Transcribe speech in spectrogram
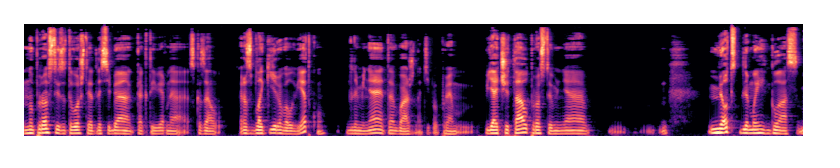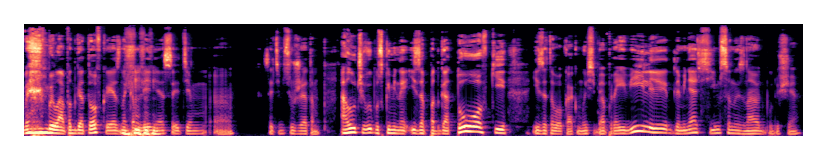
Но просто из-за того, что я для себя, как ты верно сказал, разблокировал ветку, для меня это важно. Типа прям, я читал, просто у меня мед для моих глаз была подготовка и ознакомление с этим э, с этим сюжетом. А лучший выпуск именно из-за подготовки, из-за того, как мы себя проявили. Для меня Симпсоны знают будущее.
